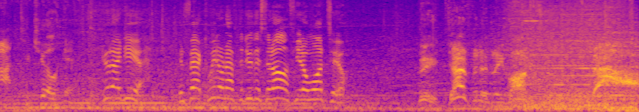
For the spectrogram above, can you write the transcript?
Not to kill him. Good idea. In fact, we don't have to do this at all if you don't want to. We definitely want to. Ah!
